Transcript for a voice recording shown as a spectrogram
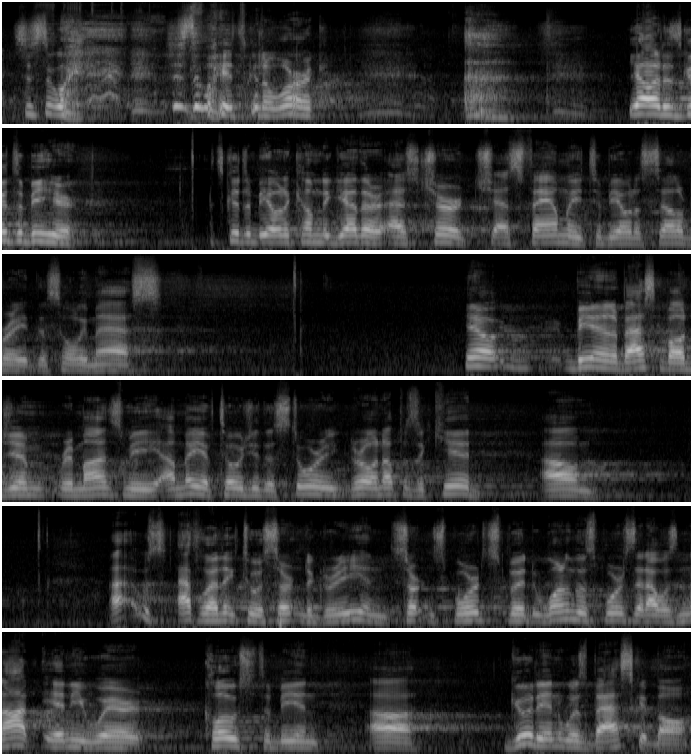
It's just the way, just the way it's going to work. Y'all, it is good to be here. It's good to be able to come together as church, as family, to be able to celebrate this Holy Mass. You know, being in a basketball gym reminds me, I may have told you the story growing up as a kid. Um, I was athletic to a certain degree in certain sports, but one of the sports that I was not anywhere close to being uh, good in was basketball.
